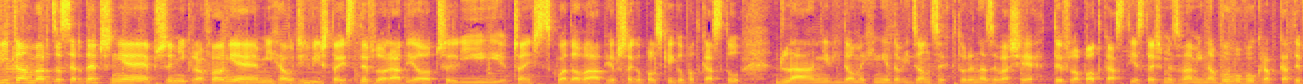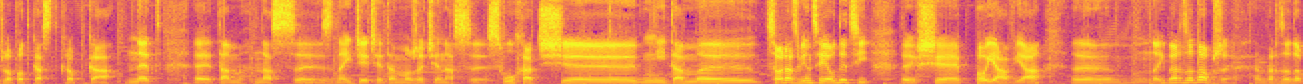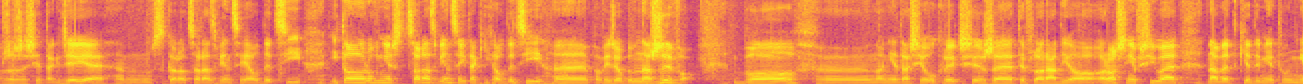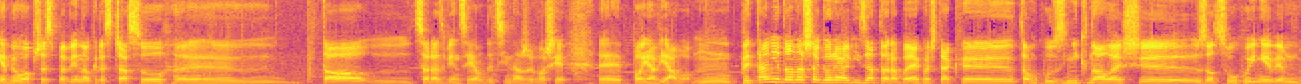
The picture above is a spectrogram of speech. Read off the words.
Witam bardzo serdecznie przy mikrofonie Michał Dziwisz, to jest Tyflo Radio, czyli część składowa pierwszego polskiego podcastu dla niewidomych i niedowidzących, który nazywa się Tyflo Podcast. Jesteśmy z Wami na www.tyflopodcast.net. E, tam nas e, znajdziecie, tam możecie nas e, słuchać i tam coraz więcej audycji się pojawia. No i bardzo dobrze, bardzo dobrze, że się tak dzieje, skoro coraz więcej audycji i to również również coraz więcej takich audycji, e, powiedziałbym, na żywo, bo e, no nie da się ukryć, że Tyflo Radio rośnie w siłę, nawet kiedy mnie tu nie było przez pewien okres czasu, e, to coraz więcej audycji na żywo się pojawiało. Mm, pytanie do naszego realizatora, bo jakoś tak Tomku zniknąłeś z odsłuchu i nie wiem,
